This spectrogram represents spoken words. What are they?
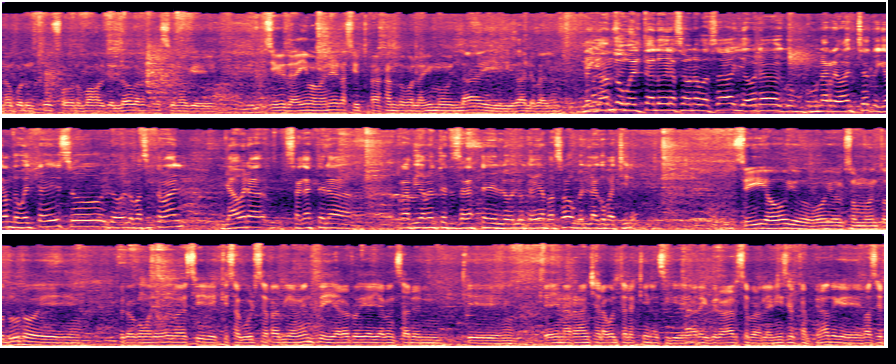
no por un triunfo nos vamos a volver locos, ¿no? sino que seguir de la misma manera, seguir trabajando con la misma humildad y darle para adelante. Te quedó dando vuelta lo de la semana pasada y ahora con, con una revancha te quedó dando vuelta eso, lo, lo pasaste mal y ahora sacaste la, rápidamente te sacaste lo, lo que había pasado con la Copa Chile. Sí, obvio, obvio que son momentos duros, eh, pero como te vuelvo a decir, hay que sacudirse rápidamente y al otro día ya pensar en que, que hay una revancha a la vuelta de la esquina, así que ahora hay que prepararse para el inicio del campeonato que va a ser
